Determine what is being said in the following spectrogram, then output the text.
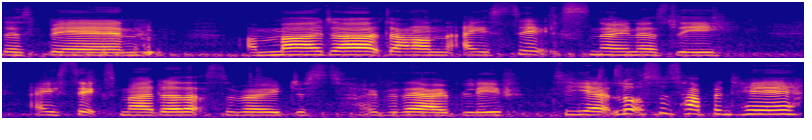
There's been a murder down on A6 known as the a6 murder, that's the road just over there I believe. So yeah, lots has happened here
